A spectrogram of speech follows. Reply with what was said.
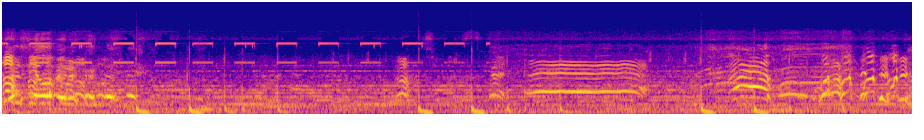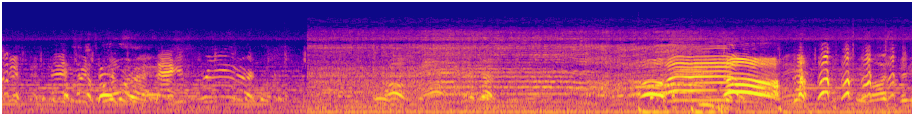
Where's the elevator? Oh! Frank, give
